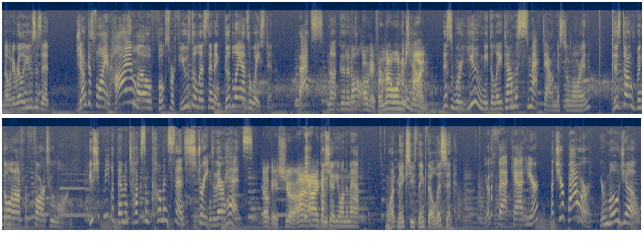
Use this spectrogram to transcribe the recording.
nobody really uses it. Junk is flying high and low, folks refuse to listen, and good land's a wasting. That's not good at all. Okay. From now on, it's Anyhow, mine. This is where you need to lay down the smackdown, Mr. Lauren. This dung's been going on for far too long. You should meet with them and talk some common sense straight into their heads. Okay. Sure. I, Here, I can. I'll show you on the map. What makes you think they'll listen? You're the fat cat here. That's your power, your mojo.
